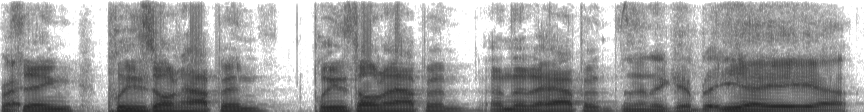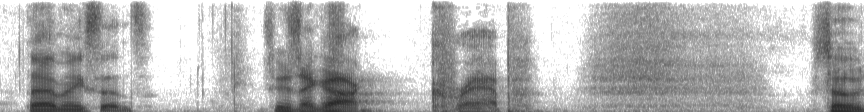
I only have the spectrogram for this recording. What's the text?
Right. saying, "Please don't happen, please don't happen," and then it happens. and then i kept yeah yeah yeah that makes sense So he's like, "Ah, crap." So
